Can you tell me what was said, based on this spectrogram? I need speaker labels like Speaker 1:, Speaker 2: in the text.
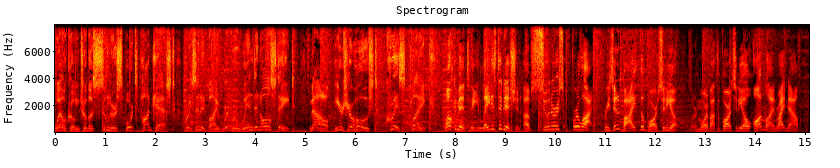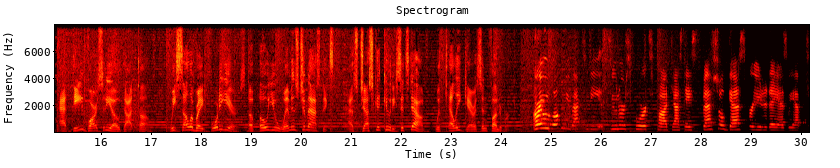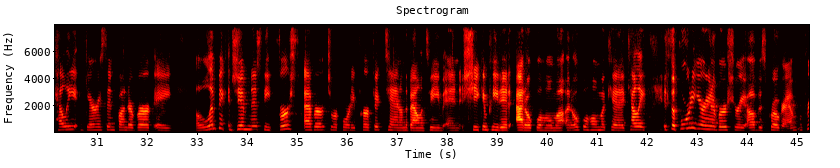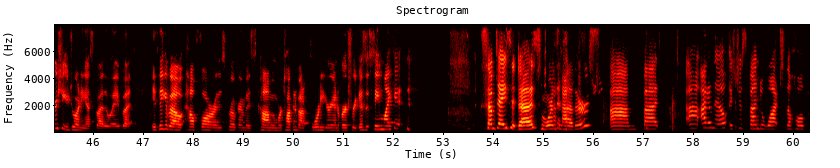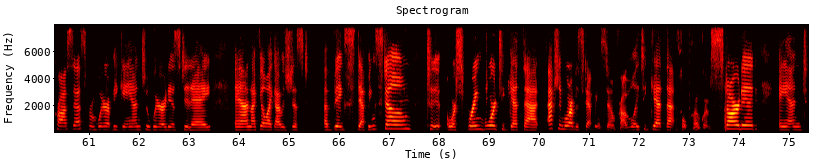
Speaker 1: Welcome to the Sooner Sports Podcast, presented by Riverwind and Allstate. Now, here's your host, Chris Plank.
Speaker 2: Welcome into the latest edition of Sooners for Life, presented by the Varsity O. Learn more about the Varsity O online right now at thevarsityo.com. We celebrate 40 years of OU women's gymnastics as Jessica Cootie sits down with Kelly Garrison Funderburg.
Speaker 3: All right, we welcome you back to the Sooner Sports Podcast. A special guest for you today as we have Kelly Garrison Funderburg, a Olympic gymnast, the first ever to record a perfect 10 on the balance beam, and she competed at Oklahoma, an Oklahoma kid. Kelly, it's the 40 year anniversary of this program. Appreciate you joining us, by the way, but you think about how far this program has come, and we're talking about a 40 year anniversary. Does it seem like it?
Speaker 4: Some days it does more than others. Um, but uh, I don't know. It's just fun to watch the whole process from where it began to where it is today. And I feel like I was just a big stepping stone to or springboard to get that actually more of a stepping stone probably to get that whole program started and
